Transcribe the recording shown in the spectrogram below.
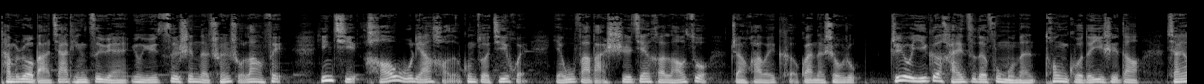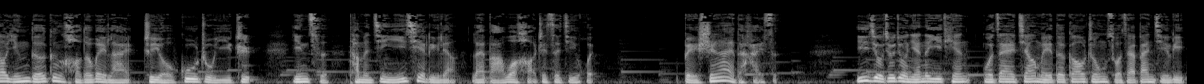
他们若把家庭资源用于自身的，纯属浪费，因其毫无良好的工作机会，也无法把时间和劳作转化为可观的收入。只有一个孩子的父母们痛苦地意识到，想要赢得更好的未来，只有孤注一掷。因此，他们尽一切力量来把握好这次机会。被深爱的孩子。一九九九年的一天，我在江梅的高中所在班级里，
